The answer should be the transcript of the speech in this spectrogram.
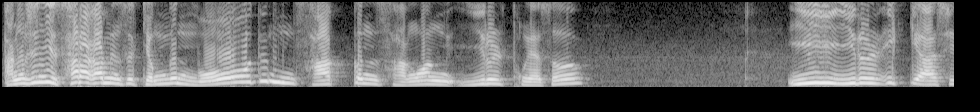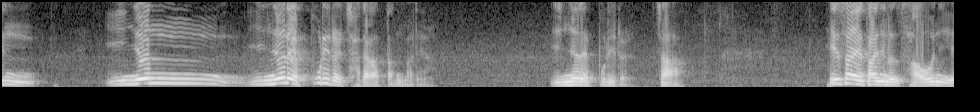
당신이 살아가면서 겪는 모든 사건, 상황, 일을 통해서 이 일을 있게 하신 인연, 인연의 뿌리를 찾아갔단 말이야. 인연의 뿌리를. 자, 회사에 다니는 사원이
